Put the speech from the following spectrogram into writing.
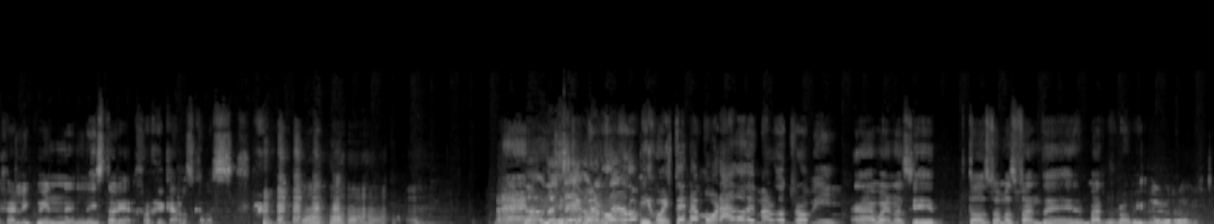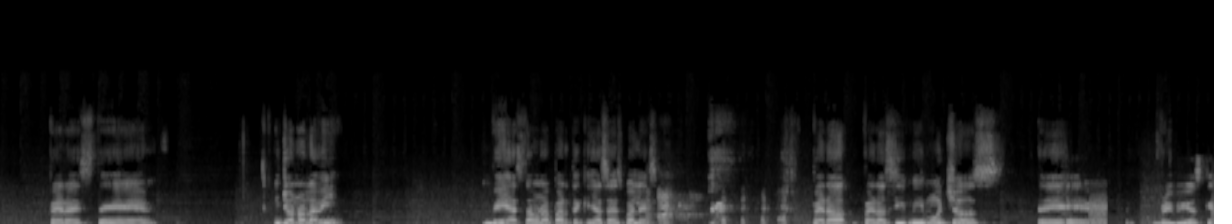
de Harley Quinn en la historia, Jorge Carlos Cabas. No, no sé, Margot Robbie, güey, está enamorado de Margot Robbie. Ah, bueno, sí, todos somos fans de Margot Robbie. güey. Algo raro. Pero este. Yo no la vi. Vi hasta una parte que ya sabes cuál es. pero, pero sí vi muchos eh, reviews que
